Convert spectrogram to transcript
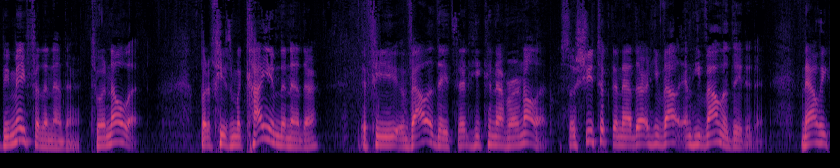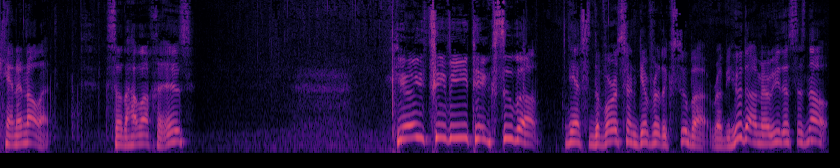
be made for the nether, to annul it. But if he's Makayim the nether, if he validates it, he can never annul it. So she took the nether and he, val- and he validated it. Now he can't annul it. So the halacha is Yes, divorce her and give her the ksuba. Rabbi Huda, Rabbi Huda says no.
